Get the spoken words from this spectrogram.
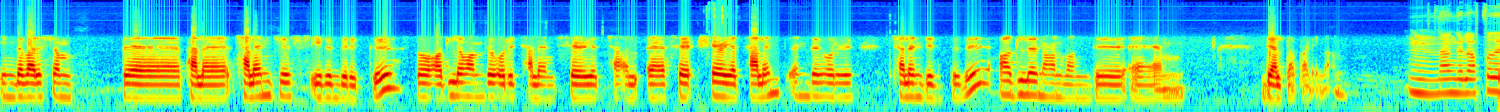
இந்த வருஷம் பல சேலஞ்சஸ் இருந்திருக்கு. ஸோ அதுல வந்து ஒரு சேலஞ்ச் ஷேர் சேலஞ்ச் என்ற ஒரு சேலஞ்ச் இருந்தது. அதுல நான் வந்து டெல்டா பண்ணினேன். ம் நாங்கள் அப்போது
